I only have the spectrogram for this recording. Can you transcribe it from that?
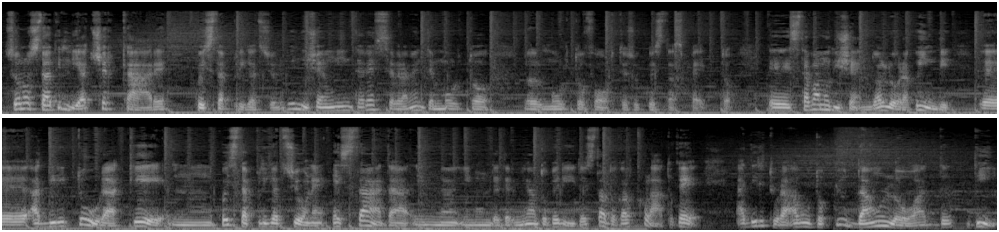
sono stati lì a cercare questa applicazione. Quindi c'è un interesse veramente molto, eh, molto forte su questo aspetto. E stavamo dicendo, allora, quindi eh, addirittura che questa applicazione è stata in, in, un determinato periodo, è stato calcolato che addirittura ha avuto più download di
